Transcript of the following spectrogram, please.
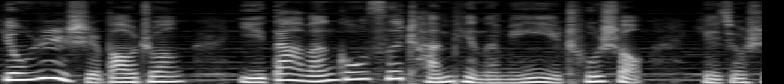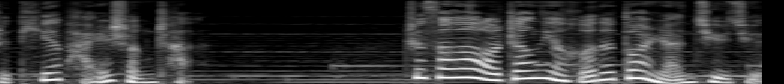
用日式包装，以大丸公司产品的名义出售，也就是贴牌生产。这遭到了张建和的断然拒绝。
